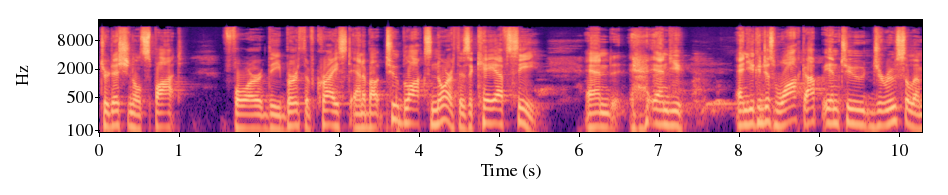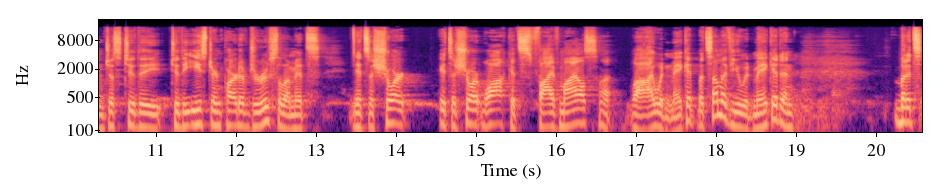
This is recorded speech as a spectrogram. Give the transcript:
traditional spot for the birth of Christ, and about two blocks north is a KFC, and and you and you can just walk up into Jerusalem, just to the to the eastern part of Jerusalem. It's it's a short it's a short walk. It's five miles. Uh, well, I wouldn't make it, but some of you would make it, and but it's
